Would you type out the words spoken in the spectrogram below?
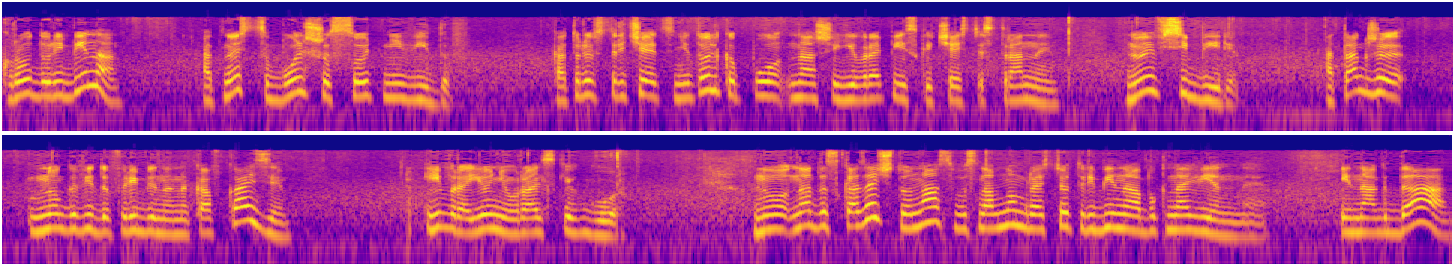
К роду рябина относится больше сотни видов, которые встречаются не только по нашей европейской части страны, но и в Сибири, а также много видов рябины на Кавказе и в районе Уральских гор. Но надо сказать, что у нас в основном растет рябина обыкновенная. Иногда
